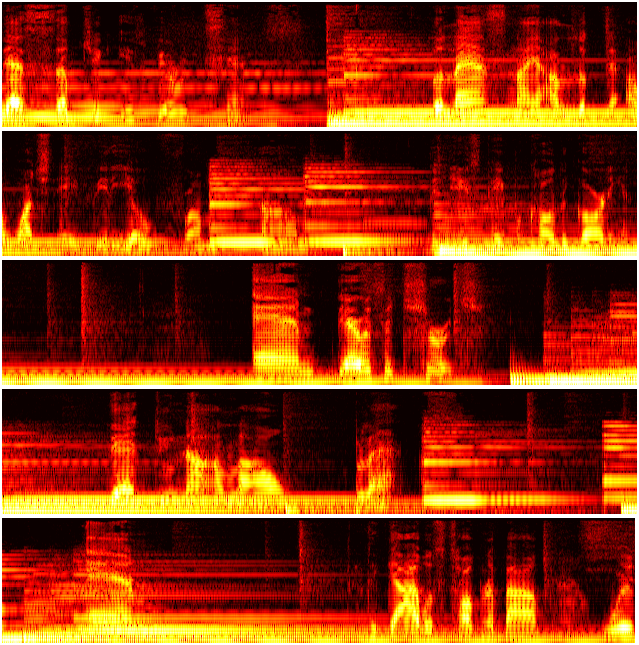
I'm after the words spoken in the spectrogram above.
that subject is very tense. But last night I looked at, I watched a video from um, the newspaper called The Guardian. And there is a church that do not allow blacks. And the guy was talking about we're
